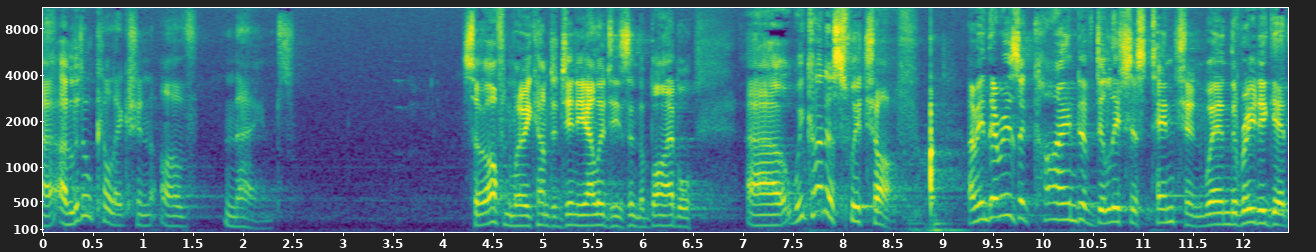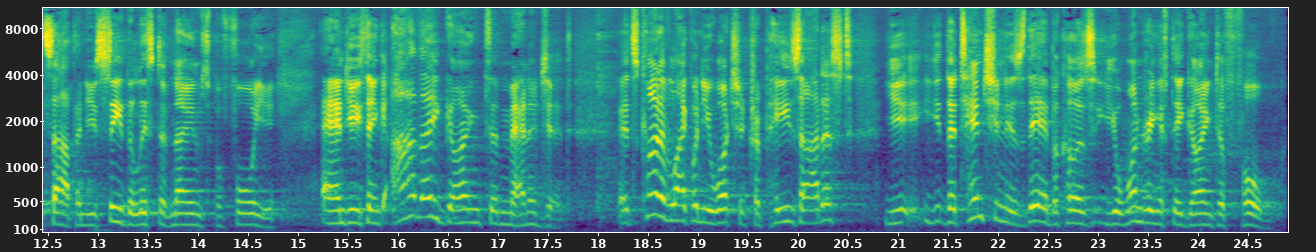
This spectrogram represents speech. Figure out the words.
Uh, a little collection of names. So often, when we come to genealogies in the Bible, uh, we kind of switch off. I mean, there is a kind of delicious tension when the reader gets up and you see the list of names before you and you think, are they going to manage it? It's kind of like when you watch a trapeze artist, you, you, the tension is there because you're wondering if they're going to fall.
